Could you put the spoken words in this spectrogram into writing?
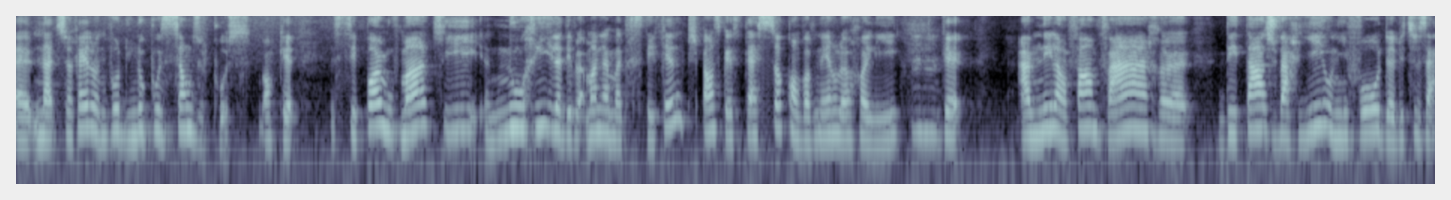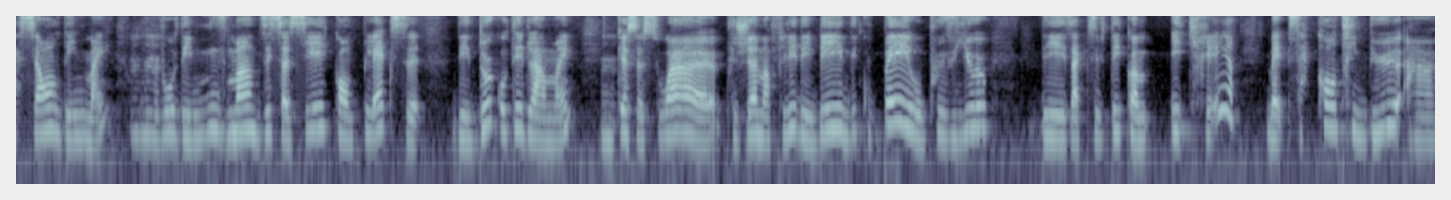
euh, naturel au niveau de l'opposition du pouce. Donc, euh, c'est pas un mouvement qui nourrit le développement de la motricité fine. Puis je pense que c'est à ça qu'on va venir le relier, que amener l'enfant vers euh, des tâches variées au niveau de l'utilisation des mains, au niveau des mouvements dissociés complexes des deux côtés de la main, que ce soit euh, plus jeune enfiler des billes, découper ou plus vieux des activités comme écrire, bien, ça contribue à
